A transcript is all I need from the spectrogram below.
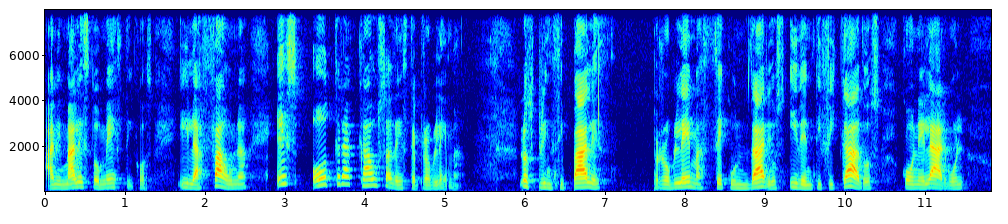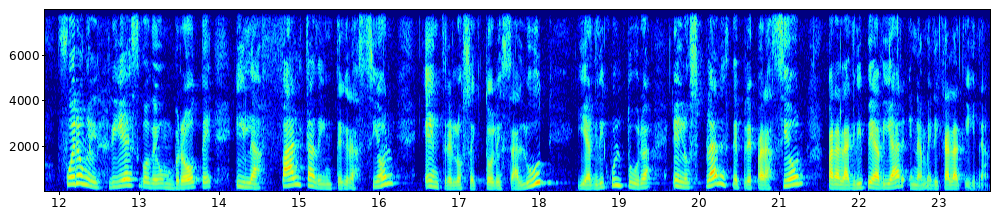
animales domésticos y la fauna es otra causa de este problema. Los principales problemas secundarios identificados con el árbol fueron el riesgo de un brote y la falta de integración entre los sectores salud y agricultura en los planes de preparación para la gripe aviar en América Latina,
